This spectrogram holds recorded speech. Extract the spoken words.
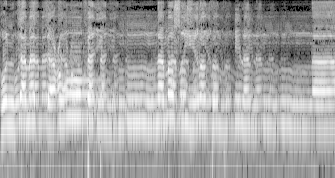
قل تمتعوا فإن مصيركم إلى النار.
